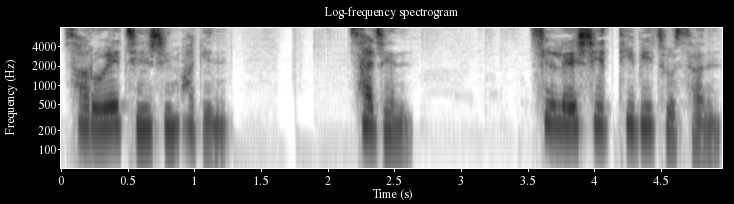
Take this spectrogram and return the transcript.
서로의 진심 확인 사진 슬래시 TV조선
